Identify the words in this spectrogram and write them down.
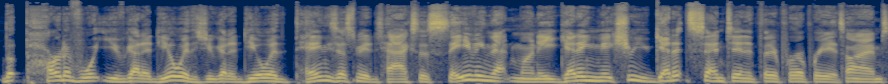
But part of what you've got to deal with is you've got to deal with paying these estimated taxes, saving that money, getting make sure you get it sent in at the appropriate times,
